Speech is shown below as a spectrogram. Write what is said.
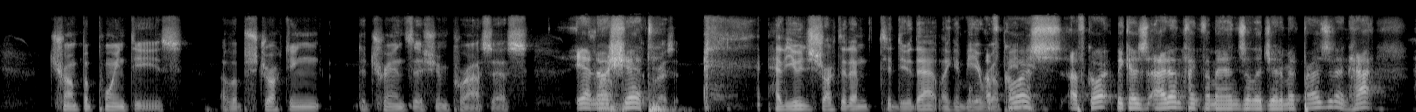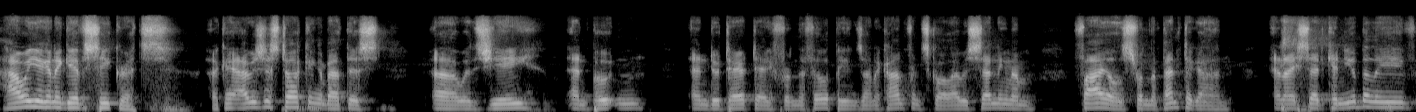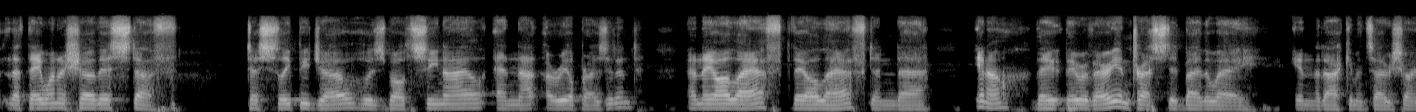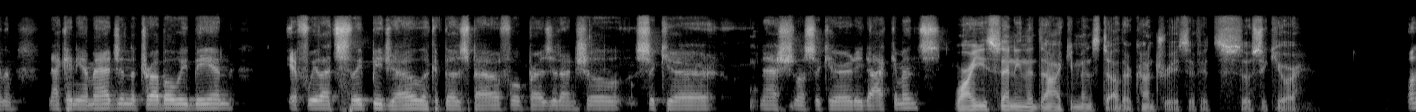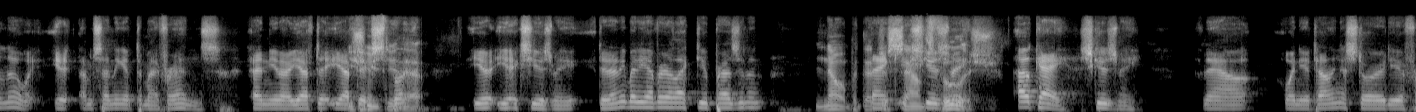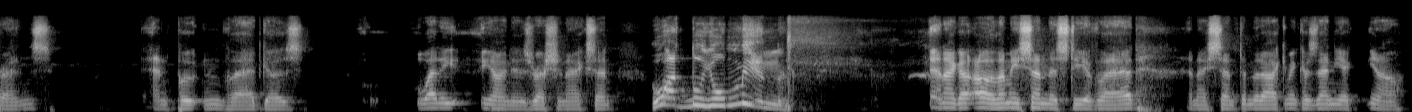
Trump appointees of obstructing the transition process. Yeah, no shit. Have you instructed him to do that, like, and be a real president. Of course, of course, because I don't think the man's a legitimate president. How how are you going to give secrets? Okay, I was just talking about this uh, with Xi and Putin and Duterte from the Philippines on a conference call. I was sending them files from the Pentagon, and I said, "Can you believe that they want to show this stuff to Sleepy Joe, who's both senile and not a real president?" And they all laughed. They all laughed, and. Uh, you know, they they were very interested, by the way, in the documents I was showing them. Now, can you imagine the trouble we'd be in if we let Sleepy Joe look at those powerful presidential secure national security documents? Why are you sending the documents to other countries if it's so secure? Well, no, it, I'm sending it to my friends, and you know, you have to you have You to explain. that. You, you, excuse me. Did anybody ever elect you president? No, but that Thank- just sounds excuse me. foolish. Okay, excuse me. Now, when you're telling a story to your friends, and Putin, Vlad goes, "What do you?" You know, in his Russian accent, "What do you mean?" and I go, "Oh, let me send this to you, Vlad." And I sent him the document because then you, you know,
